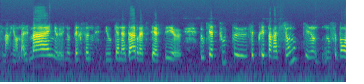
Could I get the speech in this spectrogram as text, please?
s'est mariée en Allemagne, une autre personne c'était au Canada. Bref, c'est assez. Euh, donc il y a toute euh, cette préparation qui est non, seulement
